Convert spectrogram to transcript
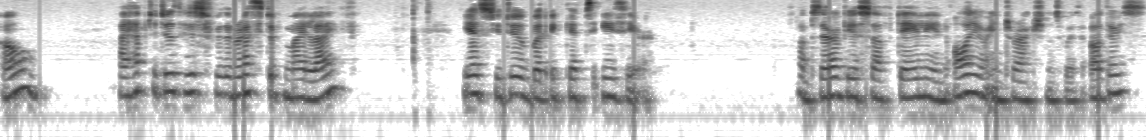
oh, I have to do this for the rest of my life? Yes, you do, but it gets easier. Observe yourself daily in all your interactions with others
